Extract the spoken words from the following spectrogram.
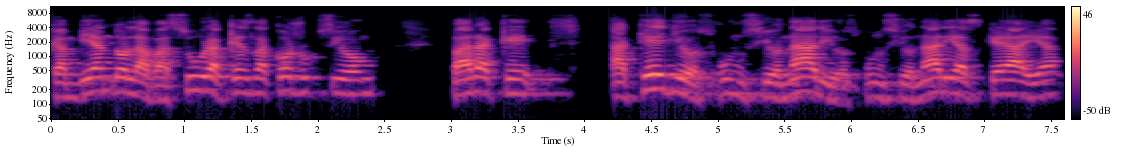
cambiando la basura que es la corrupción para que aquellos funcionarios, funcionarias que haya,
